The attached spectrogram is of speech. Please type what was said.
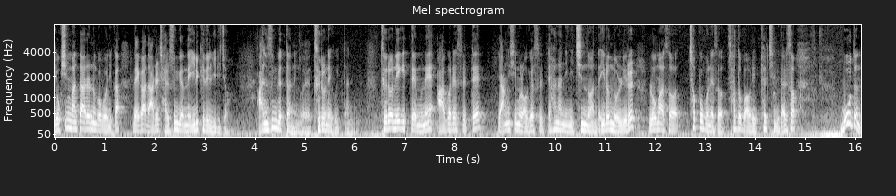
욕심만 따르는 거 보니까 내가 나를 잘 숨겼네 이렇게 될 일이죠. 안 숨겼다는 거예요. 드러내고 있다는 거예요. 드러내기 때문에 악을 했을 때 양심을 어겼을 때 하나님이 진노한다. 이런 논리를 로마서 첫 부분에서 사도 바울이 펼칩니다. 그래서 모든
